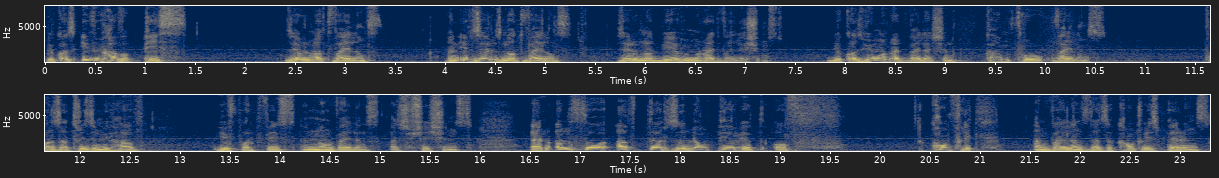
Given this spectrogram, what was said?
Because if you have a peace, there is not violence. And if there is not violence, there will not be a human rights violations. Because human rights violations come through violence. For that reason, we have Youth for Peace and Non-Violence Associations. And also, after the long period of conflict and violence that the country experiences,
